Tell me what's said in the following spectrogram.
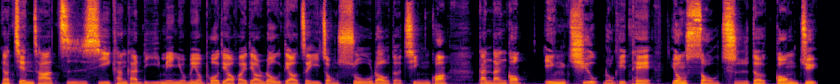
要检查仔细看看里面有没有破掉、坏掉、漏掉这一种疏漏的情况。简单讲，用手落去贴，用手持的工具。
